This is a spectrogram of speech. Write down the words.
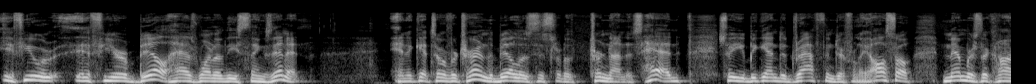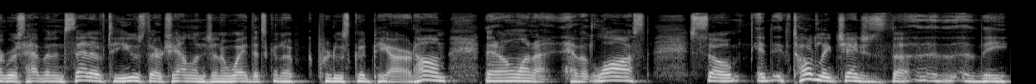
if, you, if your bill has one of these things in it, and it gets overturned, the bill is just sort of turned on its head. So you begin to draft them differently. Also, members of Congress have an incentive to use their challenge in a way that's going to produce good PR at home. They don't want to have it lost. So it, it totally changes the the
